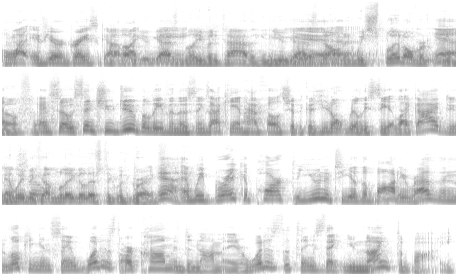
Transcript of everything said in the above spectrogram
like if you're a grace guy uh, like you guys me. believe in tithing and you guys don't, and we split over. Yeah. You know, so. and so since you do believe in those things, I can't have fellowship because you don't really see it like I do. And, and we so, become legalistic with grace. Yeah, and we break apart the unity of the body rather than looking and saying what is our common denominator? What is the things that unite the body? Body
